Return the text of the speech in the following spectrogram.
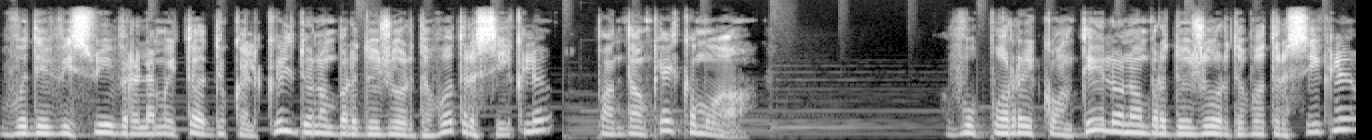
vous devez suivre la méthode de calcul du nombre de jours de votre cycle pendant quelques mois. Vous pourrez compter le nombre de jours de votre cycle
